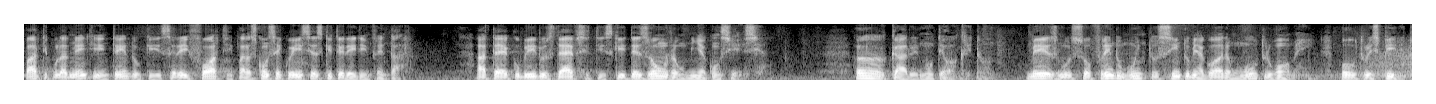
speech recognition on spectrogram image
particularmente, entendo que serei forte para as consequências que terei de enfrentar. até cobrir os déficits que desonram minha consciência. Oh, caro irmão Teócrito, mesmo sofrendo muito, sinto-me agora um outro homem, outro espírito.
